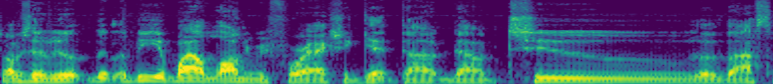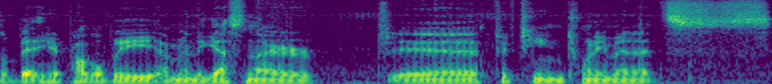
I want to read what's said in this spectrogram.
so obviously it'll, it'll, be a while longer before I actually get down down to the last little bit here. Probably I'm to guess another uh, 15, 20 minutes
